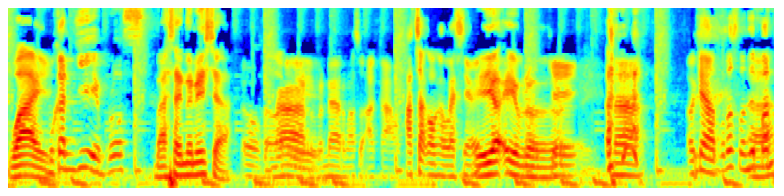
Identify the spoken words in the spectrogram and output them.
Why? Bukan Y, Bros. Bahasa Indonesia. Oh, benar, iya. benar masuk akal. Kaca kok ngelesnya. ya. Iya, iya, Bro. Oke. Nah, oke, terus lanjut, Ah. Pan.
